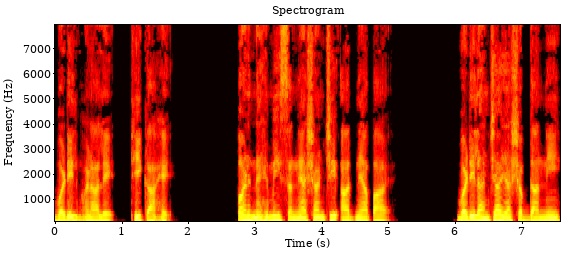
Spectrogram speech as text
वडील म्हणाले ठीक आहे. पण नेहमी संन्याशांची आज्ञा पाळ वडिलांच्या या शब्दांनी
